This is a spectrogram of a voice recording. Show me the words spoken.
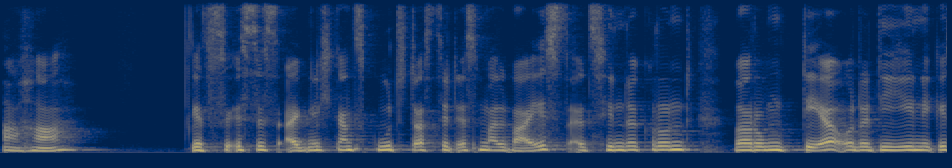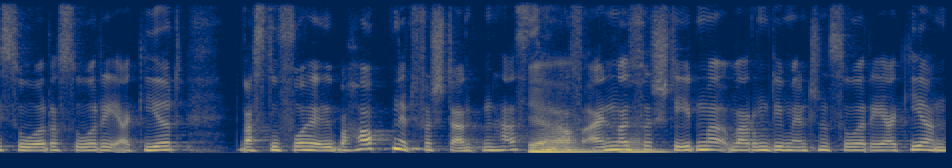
aha, jetzt ist es eigentlich ganz gut, dass du das mal weißt als Hintergrund, warum der oder diejenige so oder so reagiert, was du vorher überhaupt nicht verstanden hast. Ja, und auf einmal ja. versteht man, warum die Menschen so reagieren.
